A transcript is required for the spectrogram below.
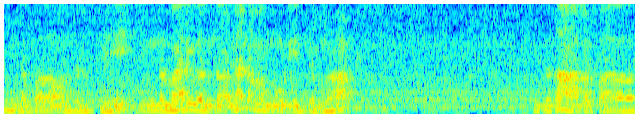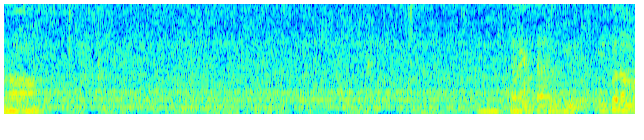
இந்த பதம் வந்துருச்சு. இந்த மாதிரி வந்தோடனே நம்ம மூடி வச்சிடலாம் இதுதான் அரை கரெக்டாக இருக்குது இப்போ நம்ம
